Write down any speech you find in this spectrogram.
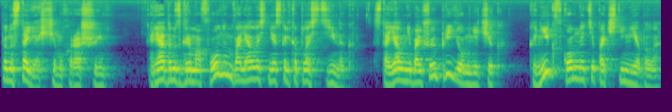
по-настоящему хороши. Рядом с граммофоном валялось несколько пластинок – Стоял небольшой приемничек. Книг в комнате почти не было.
